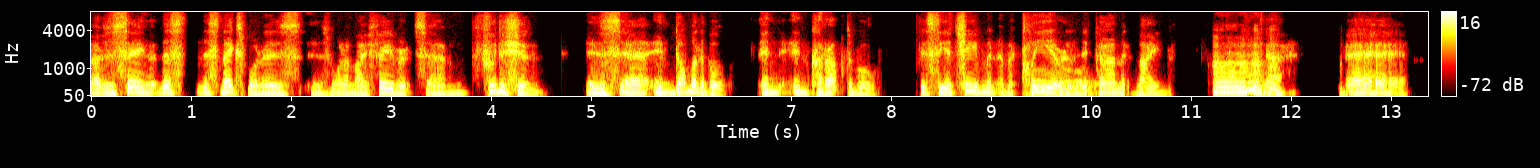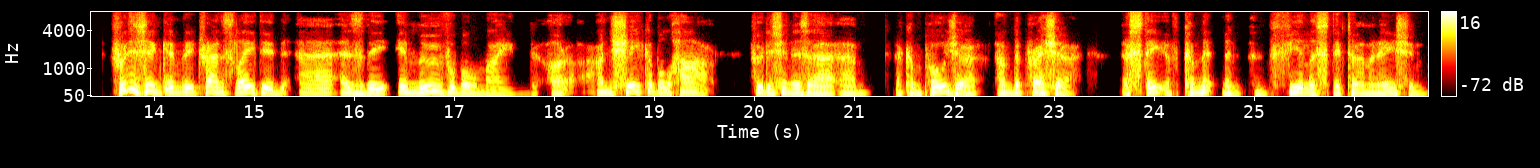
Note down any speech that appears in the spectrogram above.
I was saying that this this next one is is one of my favorites. Um, Fudoshin is uh, indomitable, in, incorruptible. It's the achievement of a clear and Oh. determined mind. Mhm. Fudoshin can be translated uh, as the immovable mind or unshakable heart. Fudoshin is a, um, a composure under pressure, a state of commitment and fearless determination.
